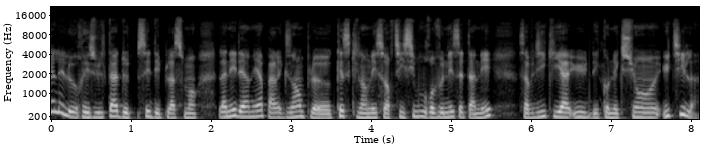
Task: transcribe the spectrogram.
Quel est le résultat de ces déplacements? L'année dernière, par exemple, euh, qu'est-ce qu'il en est sorti? Si vous revenez cette année, ça veut dire qu'il y a eu des connexions utiles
